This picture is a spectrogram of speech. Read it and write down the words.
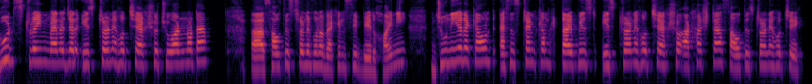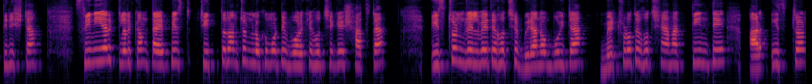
গুডস ট্রেন ম্যানেজার ইস্টার্নে হচ্ছে একশো চুয়ান্নটা। সাউথ ইস্টার্নে কোনো ভ্যাকেন্সি বের হয়নি। Junior account assistant cum typist ইস্টার্নে হচ্ছে একশো আঠাশটা সাউথ ইস্টার্নে হচ্ছে একত্রিশটা। Senior clerk cum typist Chittaranjan locomotive ওয়ার্কে হচ্ছে গিয়ে সাতটা। ইস্টার্ন রেলওয়েতে হচ্ছে বিরানব্বইটা, মেট্রোতে হচ্ছে আমার তিনটে, আর ইস্টার্ন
